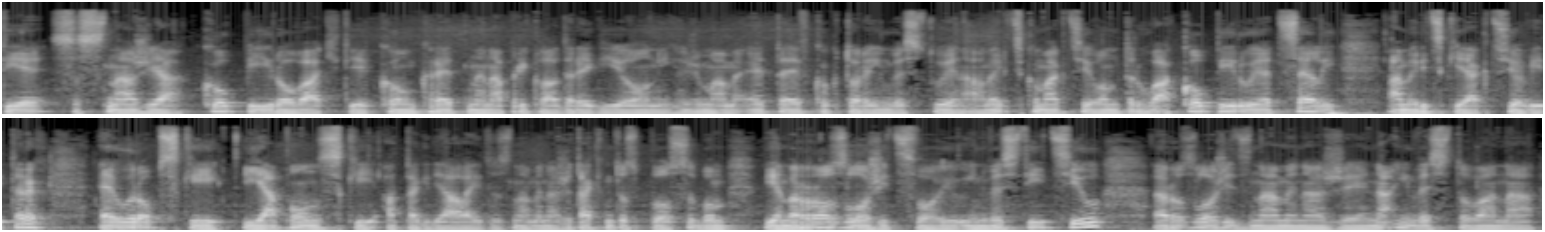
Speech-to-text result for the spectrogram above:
tie sa snažia kopírovať tie konkrétne napríklad regióny. Že máme ETF, ktoré investuje na americkom akciovom trhu a kopíruje celý americký akciový trh, európsky, japonský a tak ďalej. To znamená, že takýmto spôsobom viem rozložiť svoju investíciu. Rozložiť znamená, že je nainvestovaná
